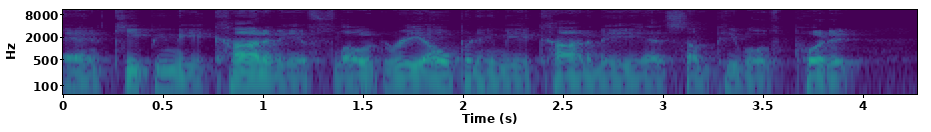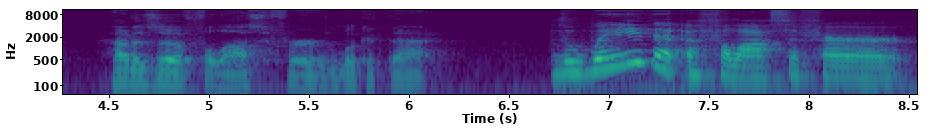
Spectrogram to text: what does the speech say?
and keeping the economy afloat reopening the economy as some people have put it. How does a philosopher look at that? The way that a philosopher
